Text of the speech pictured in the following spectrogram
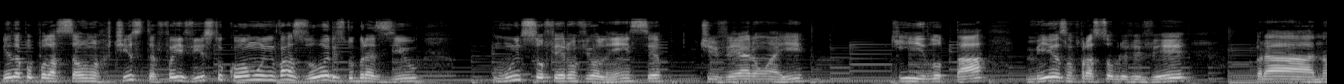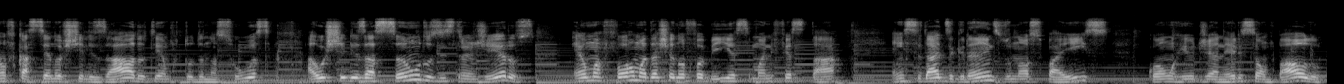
pela população nortista, foi visto como invasores do Brasil, muitos sofreram violência, tiveram aí que lutar mesmo para sobreviver, para não ficar sendo hostilizado o tempo todo nas ruas. A hostilização dos estrangeiros é uma forma da xenofobia se manifestar. Em cidades grandes do nosso país, como Rio de Janeiro e São Paulo,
